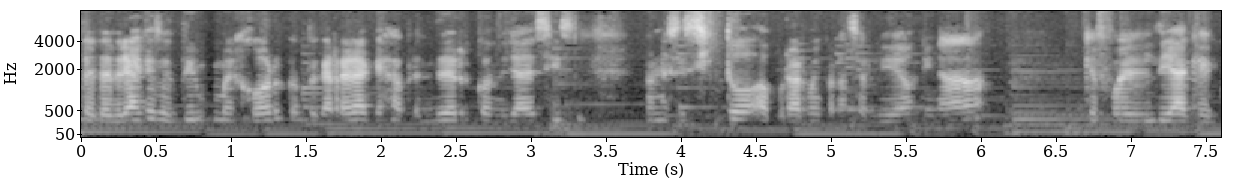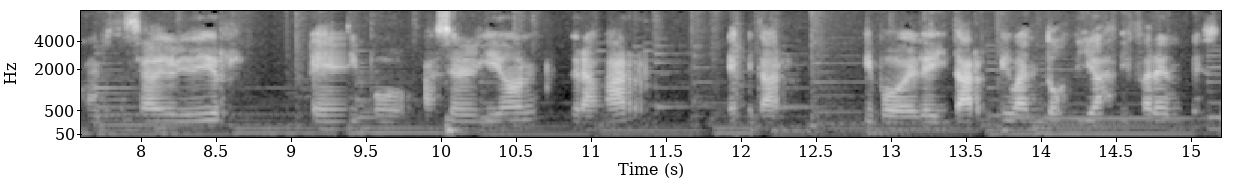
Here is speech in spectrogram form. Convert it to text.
te tendrías que sentir mejor con tu carrera, que es aprender cuando ya decís, no necesito apurarme con hacer videos ni nada, que fue el día que comencé a dividir, eh, tipo, hacer el guion, grabar, editar. Tipo, el editar iba en dos días diferentes,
